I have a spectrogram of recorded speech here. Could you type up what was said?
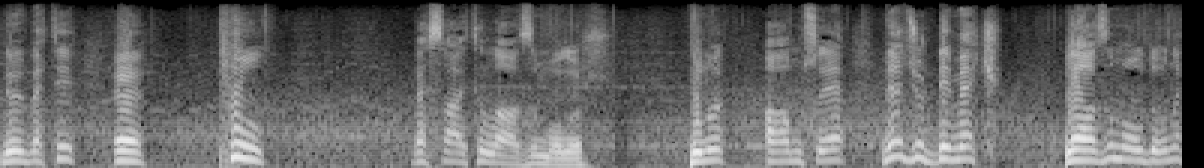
Növbəti e, pul vəsaiti lazım olur. Bunu Ağa Musaya nə cür demək lazım olduğunu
